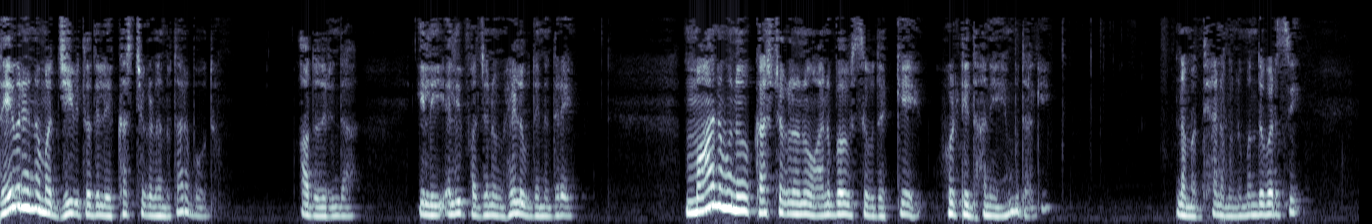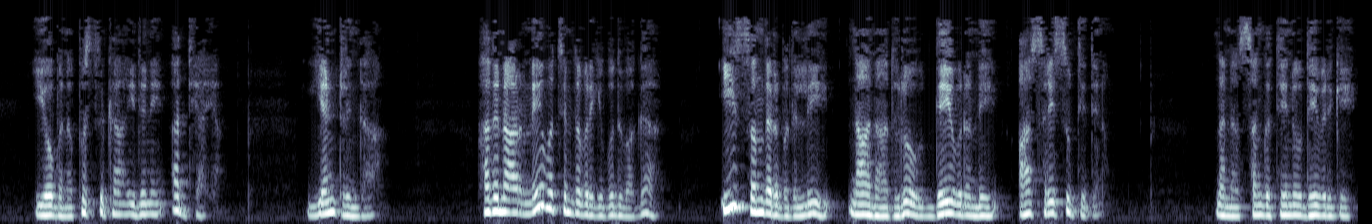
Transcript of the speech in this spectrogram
ದೇವರೇ ನಮ್ಮ ಜೀವಿತದಲ್ಲಿ ಕಷ್ಟಗಳನ್ನು ತರಬಹುದು. ಆದುದರಿಂದ ಇಲ್ಲಿ ಎಲಿಫಜನು ಹೇಳುವುದೇನೆಂದರೆ, ಮಾನವನು ಕಷ್ಟಗಳನ್ನು ಅನುಭವಿಸುವುದಕ್ಕೆ ಹುಟ್ಟಿದ್ದಾನೆ ಎಂಬುದಾಗಿ. ನಮ್ಮ ಧ್ಯಾನವನ್ನು ಮುಂದುವರೆಸಿ, ಯೋಬನ ಪುಸ್ತಕ ಇದನೇ ಅಧ್ಯಾಯ ಎಂಟರಿಂದ ಹದಿನಾರನೇ ವಚನದವರೆಗೆ ಓದುವಾಗ, ಈ ಸಂದರ್ಭದಲ್ಲಿ ನಾನಾದರೂ ದೇವರನ್ನೇ ಆಶ್ರಯಿಸುತ್ತಿದ್ದೆನು. ನನ್ನ ಸಂಗತಿಯನ್ನು ದೇವರಿಗೆ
